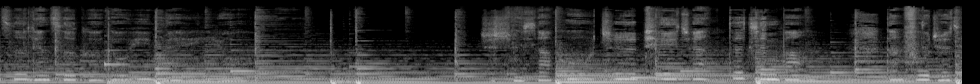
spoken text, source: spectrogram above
自怜资格都已没有，只剩下不知疲倦的肩膀，担负着简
